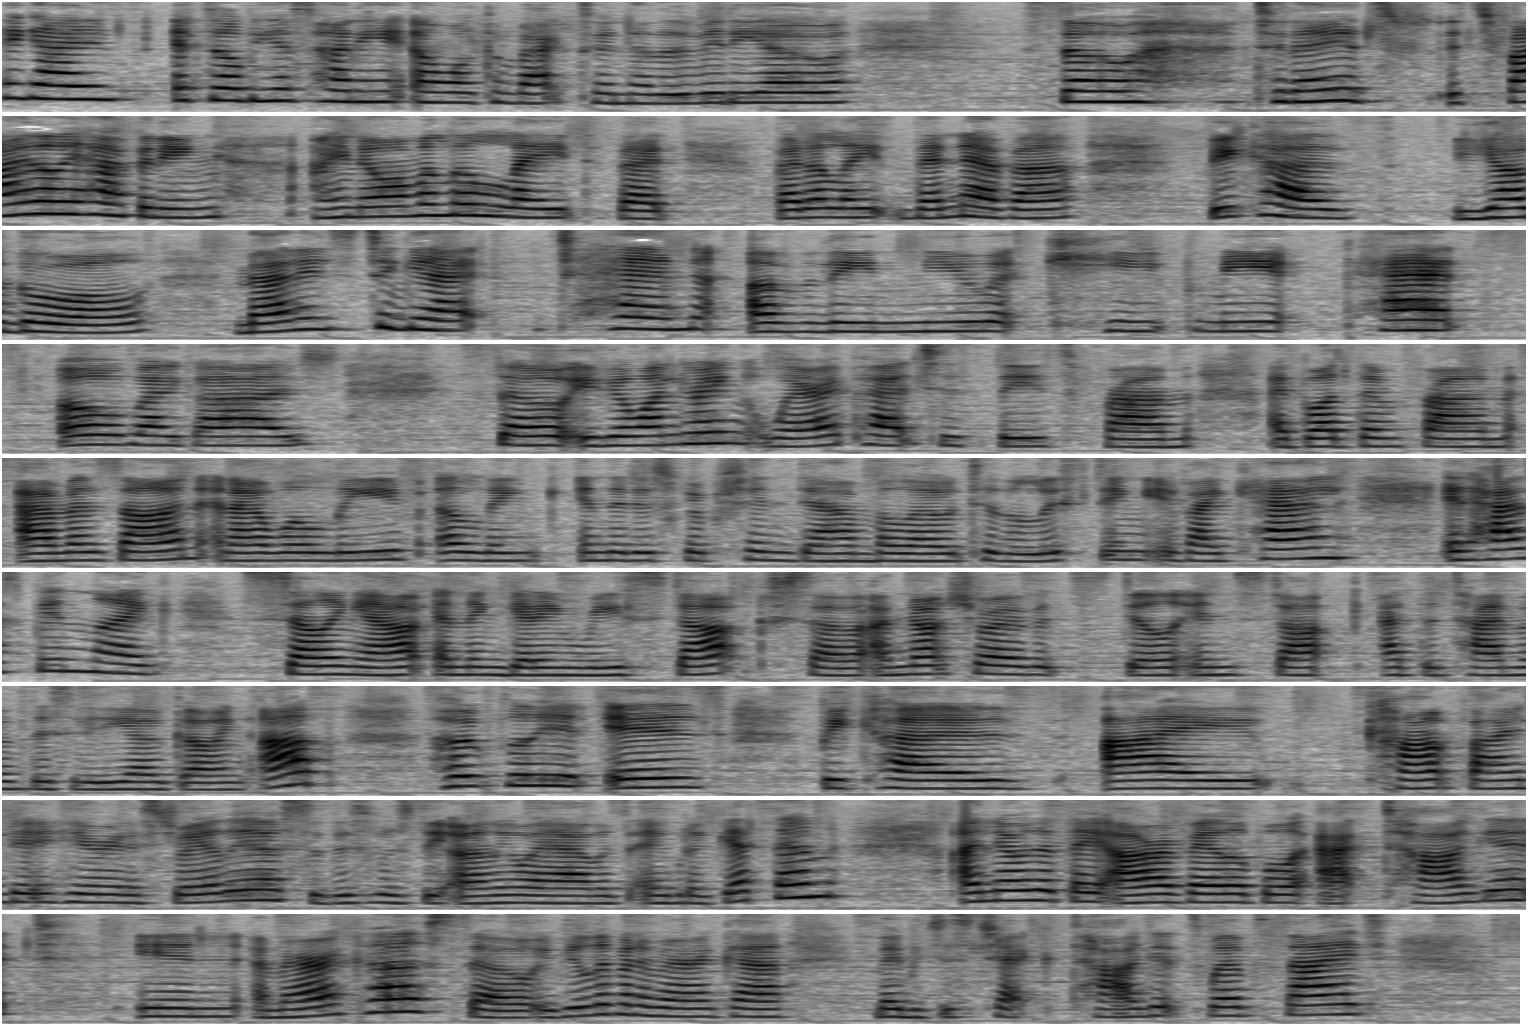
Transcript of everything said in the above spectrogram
Hey guys, it's LPS Honey and welcome back to another video. So today it's it's finally happening. I know I'm a little late, but better late than never because girl managed to get 10 of the new Keep Me pets. Oh my gosh. So if you're wondering where I purchased these from, I bought them from Amazon and I will leave a link in the description down below to the listing if I can. It has been like selling out and then getting restocked so I'm not sure if it's still in stock at the time of this video going up. Hopefully it is because I can't find it here in Australia so this was the only way I was able to get them. I know that they are available at Target in America so if you live in America maybe just check Target's website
